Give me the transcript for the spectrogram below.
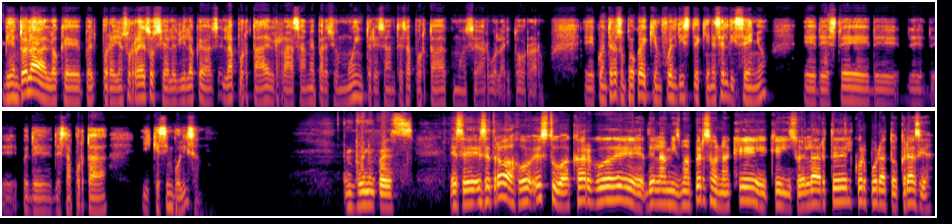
Viendo la, lo que pues, por ahí en sus redes sociales vi lo que es la portada del Raza, me pareció muy interesante esa portada, como ese árbol ahí todo raro. Eh, cuéntanos un poco de quién fue el de quién es el diseño eh, de este de, de- de, pues, de- esta portada y qué simbolizan. Bueno, pues ese, ese trabajo estuvo a cargo de, de la misma persona que, que hizo el arte del corporatocracia.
